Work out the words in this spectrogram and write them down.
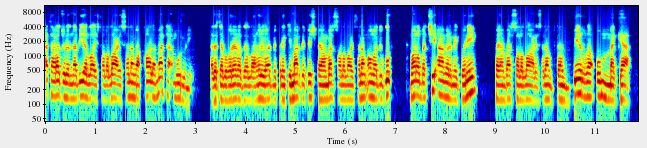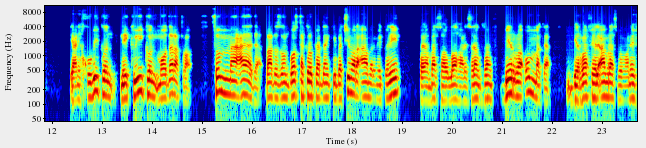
اتى رجل النبي الله صلى الله عليه وسلم? قال ما تأمرني حضرت ابو هريره رضی الله عنه روایت می‌کنه که مرد پیش پیامبر صلی الله علیه و سلم آمد و گفت ما را به چی امر می‌کنی؟ پیامبر صلی الله علیه و سلم گفتن بر امک یعنی خوبی کن نیکی کن مادرت را. ثم عاد. بعد از اون باز تکرار کردن که به چی ما را امر می‌کنی؟ پیامبر صلی الله علیه و سلم گفتن بر امک بالرفع الامر است به معنی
